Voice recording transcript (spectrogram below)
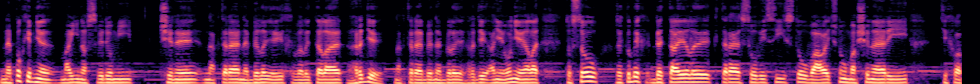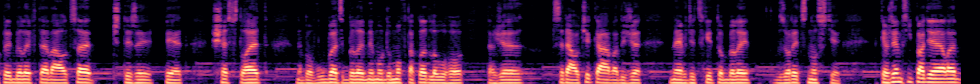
Nepochybně mají na svědomí činy, na které nebyli jejich velitelé hrdi, na které by nebyli hrdi ani oni, ale to jsou, řekl bych, detaily, které souvisí s tou válečnou mašinérií. Ti chlapi byli v té válce 4, 5, 6 let, nebo vůbec byli mimo domov takhle dlouho, takže se dá očekávat, že ne vždycky to byly vzory cnosti. V každém případě ale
